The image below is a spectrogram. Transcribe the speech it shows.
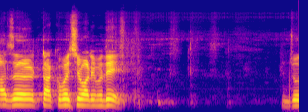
आज टाकवशीवाडीमध्ये ज्योत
